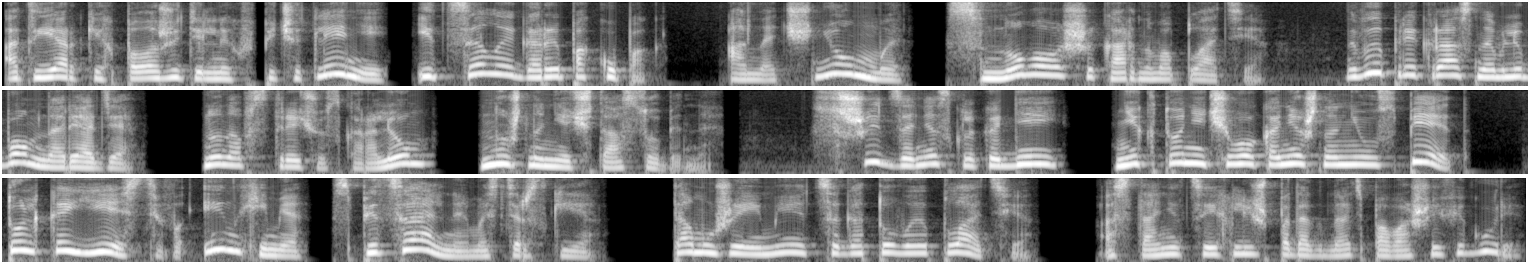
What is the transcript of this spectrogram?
от ярких положительных впечатлений и целой горы покупок. А начнем мы с нового шикарного платья. Вы прекрасны в любом наряде, но на встречу с королем нужно нечто особенное. Сшить за несколько дней никто ничего, конечно, не успеет, только есть в Инхеме специальные мастерские. Там уже имеются готовые платья, останется их лишь подогнать по вашей фигуре.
